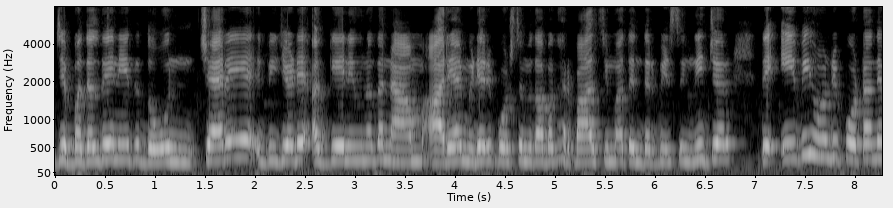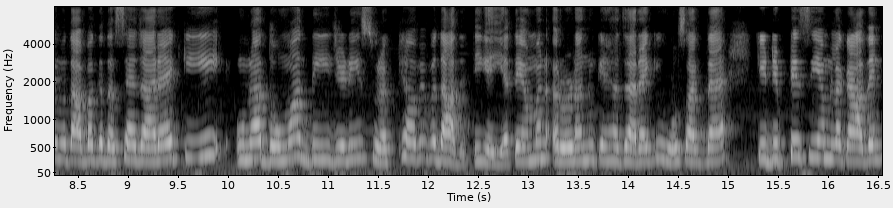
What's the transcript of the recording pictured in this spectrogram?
ਜੇ ਬਦਲਦੇ ਨੇ ਤੇ ਦੋ ਚਿਹਰੇ ਵੀ ਜਿਹੜੇ ਅੱਗੇ ਨੇ, ਉਹਨਾਂ ਦਾ ਨਾਮ ਆ ਰਿਹਾ ਮੀਡੀਆ ਰਿਪੋਰਟਸ ਦੇ ਮੁਤਾਬਕ ਹਰਪਾਲ ਚੀਮਾ ਤੇ ਇੰਦਰਬੀਰ ਸਿੰਘ ਨਿੱਜਰ ਤੇ ਇਹ ਵੀ ਹੁਣ ਰਿਪੋਰਟਾਂ ਦੇ ਮੁਤਾਬਕ ਦੱਸਿਆ ਜਾ ਰਿਹਾ ਹੈ ਕਿ ਉਹਨਾਂ ਦੋਵਾਂ ਦੀ ਜਿਹੜੀ ਸੁਰੱਖਿਆ ਉਹ ਵੀ ਵਧਾ ਦਿੱਤੀ ਗਈ ਹੈ। ਤੇ ਅਮਨ ਅਰੋੜਾ ਨੂੰ ਕਿਹਾ ਜਾ ਰਿਹਾ ਹੈ ਕਿ ਹੋ ਸਕਦਾ ਹੈ ਕਿ ਡਿਪਟੀ ਸੀਐਮ ਲਗਾ ਦੇਣ।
